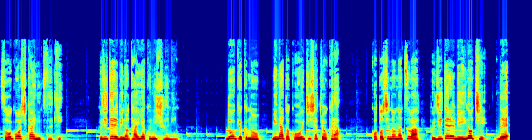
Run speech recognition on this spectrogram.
総合司会に続き、フジテレビの大役に就任。同局の港光一社長から、今年の夏はフジテレビ命で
